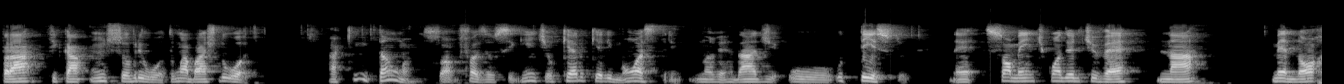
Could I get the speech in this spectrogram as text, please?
para ficar um sobre o outro, um abaixo do outro. Aqui então, ó, só fazer o seguinte, eu quero que ele mostre, na verdade, o, o texto, né, somente quando ele estiver na menor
